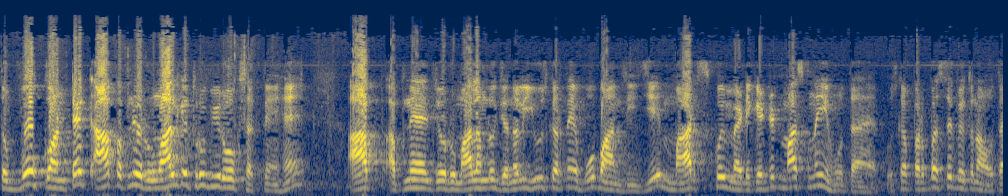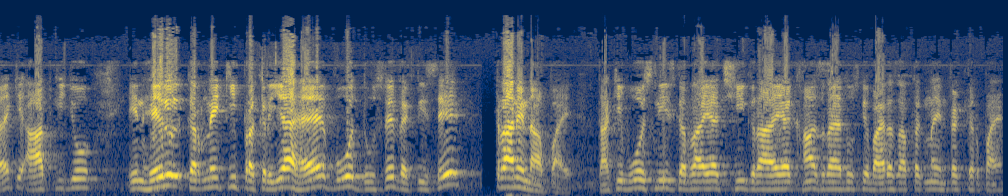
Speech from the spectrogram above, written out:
तो वो कांटेक्ट आप अपने रुमाल के थ्रू भी रोक सकते हैं। आप अपने जो रुमाल हम लोग जनरली यूज़ करते हैं, वो बाँध लीजिए मास्क, कोई मेडिकेटेड मास्क नहीं होता है। उसका पर्पज सिर्फ़ इतना होता है कि आपकी जो इनहेल करने की प्रक्रिया है, वो दूसरे व्यक्ति से टकराने ना पाए, ताकि वो स्नीज कर रहा है या छींक रहा है या खांस रहा है तो उसके वायरस आप तक ना इन्फेक्ट कर पाए।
